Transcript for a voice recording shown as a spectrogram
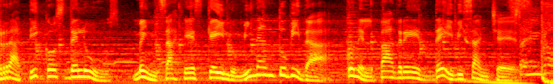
Raticos de Luz, mensajes que iluminan tu vida con el Padre David Sánchez. Señor,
